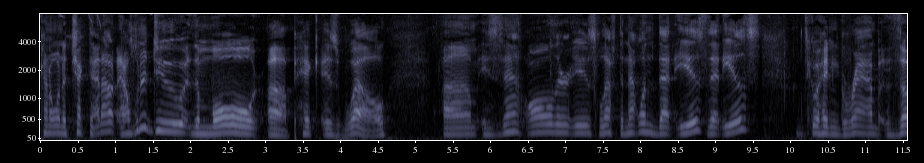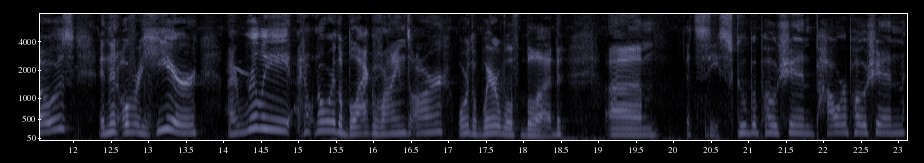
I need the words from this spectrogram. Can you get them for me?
Kind of want to check that out. And I want to do the mole uh, pick as well. Um, is that all there is left in that one? That is. That is. Let's go ahead and grab those. And then over here, I really I don't know where the black vines are or the werewolf blood. Um, let's see, scuba potion, power potion,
